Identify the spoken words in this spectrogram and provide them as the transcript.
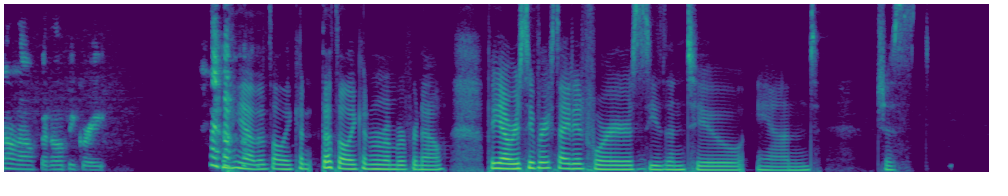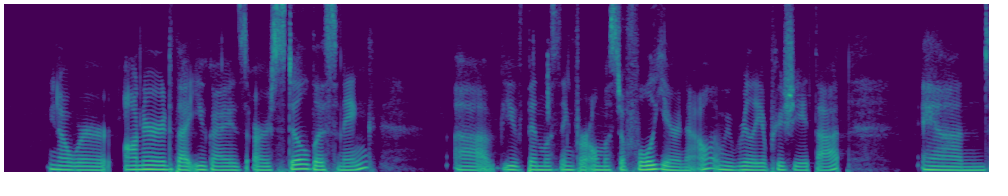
I don't know, but it'll be great. Yeah, that's all I can that's all I can remember for now. But yeah, we're super excited for season 2 and just you know, we're honored that you guys are still listening. Uh, you've been listening for almost a full year now, and we really appreciate that. And,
